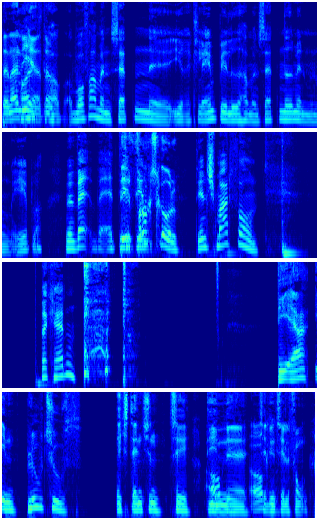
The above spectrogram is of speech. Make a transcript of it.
Den er lige her, Hold du. op. Og hvorfor har man sat den øh, i reklamebilledet? Har man sat den ned mellem nogle æbler? Men hvad, hvad er det? Det er en det, er en, frugtskål. det er en smartphone. Hvad kan den? Det er en Bluetooth extension til din, Okay, okay, øh, okay. til din telefon.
